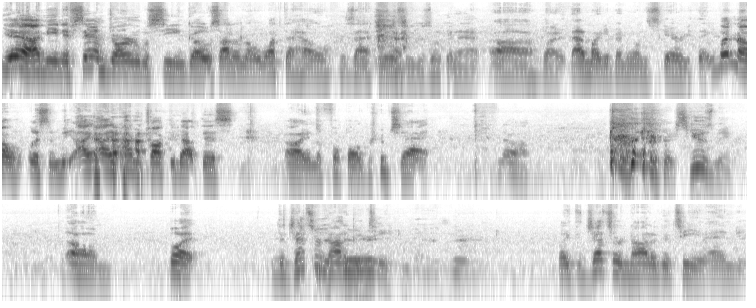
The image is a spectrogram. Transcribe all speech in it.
Yeah, I mean, if Sam Darnold was seeing ghosts, I don't know what the hell Zach Wilson was looking at. Uh, but that might have been one scary thing. But no, listen, we I, I kind of talked about this uh, in the football group chat. Uh, excuse me. Um, but the Jets are not a good team. Like the Jets are not a good team, and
